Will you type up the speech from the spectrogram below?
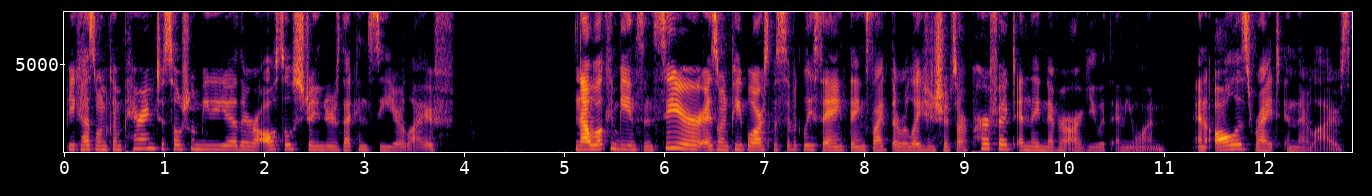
because when comparing to social media, there are also strangers that can see your life. Now, what can be insincere is when people are specifically saying things like their relationships are perfect and they never argue with anyone, and all is right in their lives.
